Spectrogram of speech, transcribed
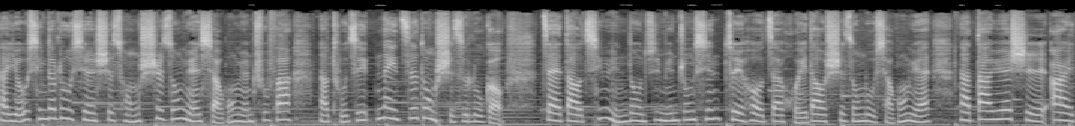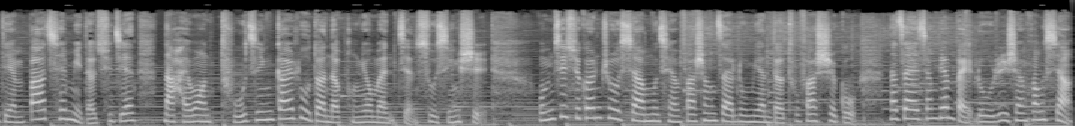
那游行的路线是从世宗园小公园出发，那途经内资洞十字。路口，再到青云洞居民中心，最后再回到世宗路小公园，那大约是二点八千米的区间。那还望途经该路段的朋友们减速行驶。我们继续关注下目前发生在路面的突发事故。那在江边北路日山方向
